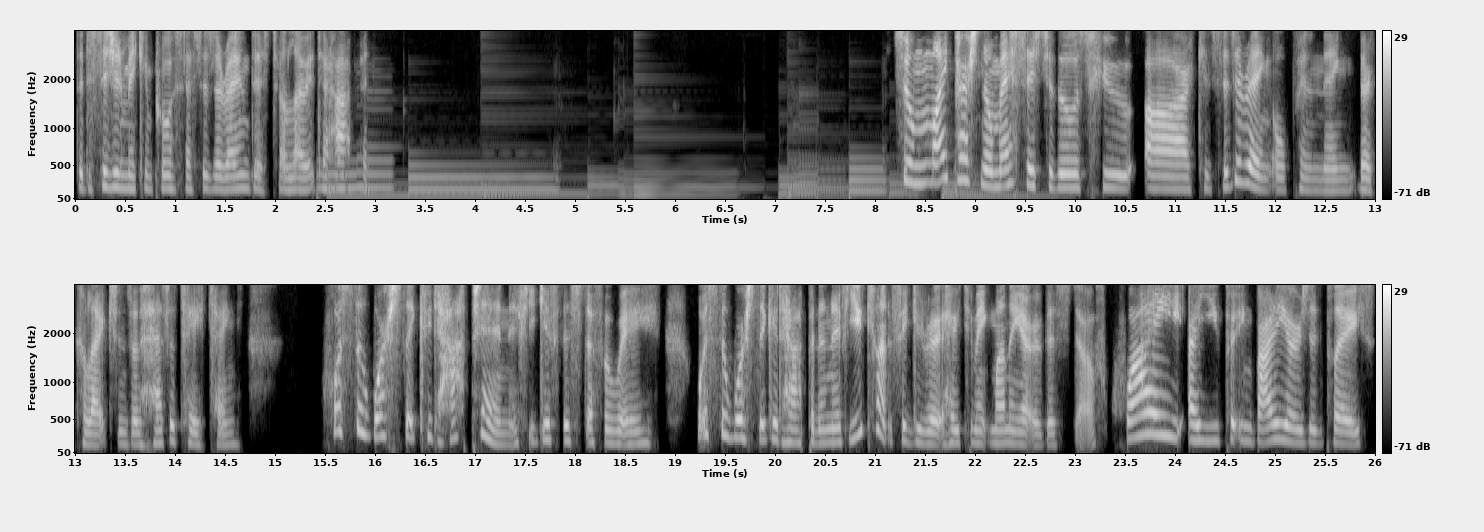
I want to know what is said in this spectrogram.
the decision-making processes around this to allow it to happen. So my personal message to those who are considering opening their collections and hesitating what's the worst that could happen if you give this stuff away? What's the worst that could happen? And if you can't figure out how to make money out of this stuff, why are you putting barriers in place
